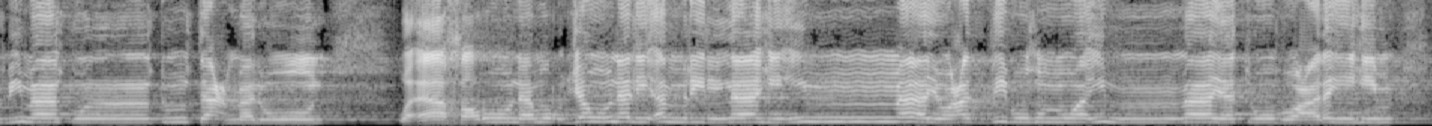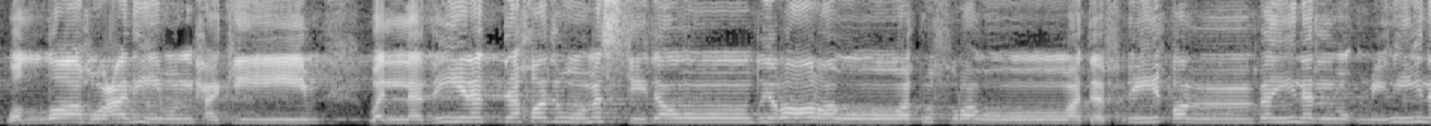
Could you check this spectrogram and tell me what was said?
بما كنتم تعملون وآخرون مرجون لأمر الله إما يعذبهم وإما يتوب عليهم. والله عليم حكيم. والذين اتخذوا مسجدا ضرارا وكفرا وتفريقا بين المؤمنين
